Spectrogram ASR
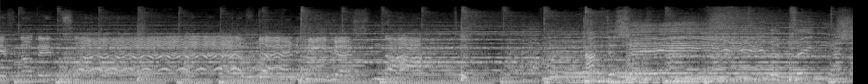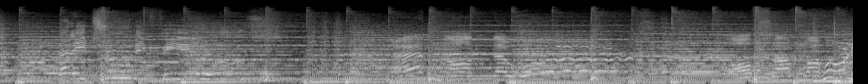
if not himself, then he is not. Not to say the things that he truly feels, and not the words of someone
